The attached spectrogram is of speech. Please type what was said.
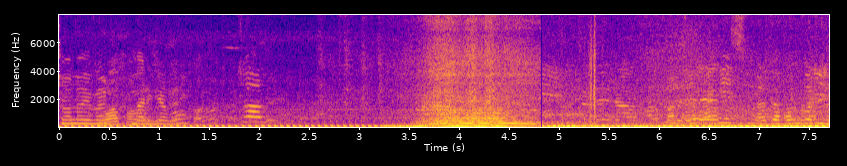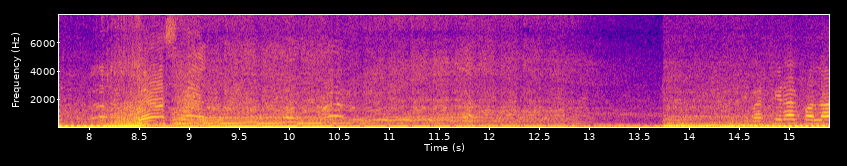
চলো এবার বাড়ি যাব। ফোন করি এবার ফেরার পালা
